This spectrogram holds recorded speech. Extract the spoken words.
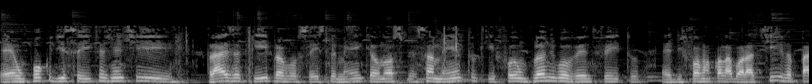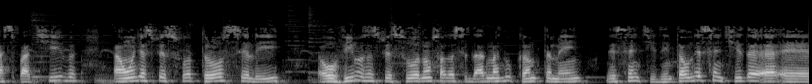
é um pouco disso aí que a gente traz aqui para vocês também, que é o nosso pensamento, que foi um plano de governo feito é, de forma colaborativa, participativa, aonde as pessoas trouxeram ali ouvimos as pessoas, não só da cidade, mas do campo também, nesse sentido. Então, nesse sentido, é,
